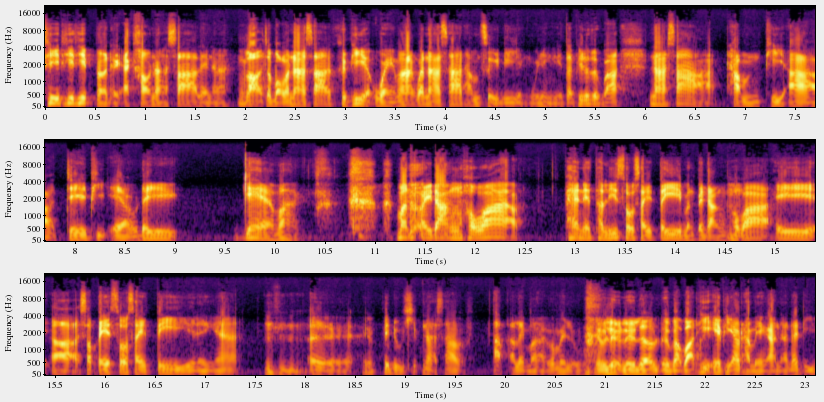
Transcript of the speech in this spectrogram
ที่ที่ที่เปิดแอคเคาท์นาซาเลยนะ เราอาจจะบอกว่านาซาคือพี่อะอวยมากว่านาซาทำสื่อดีอย่างนู้นอย่างนี้ แต่พี่รู้สึกว่านาซาทำ PR JPL ได้แย่มาก มันไปดังเพราะว่า Planetary Society มันไปดังเพราะว่าไอ้เอ่อ Space Society อะไรเงี้ยอือหือ เออ ไปดูคลิปนาซาตัดอะไรมาก็ไม่รู้ หรือหรือหรือหรือหรือแบบว่าที่ APL ทำเองอันนั้นนะดี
